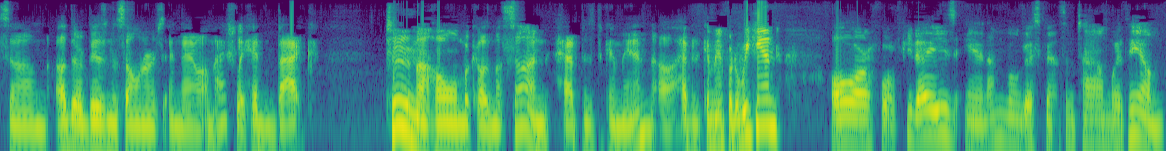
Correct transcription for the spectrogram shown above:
some other business owners, and now I'm actually heading back to my home because my son happens to come in, uh, happens to come in for the weekend or for a few days, and I'm going to go spend some time with him.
